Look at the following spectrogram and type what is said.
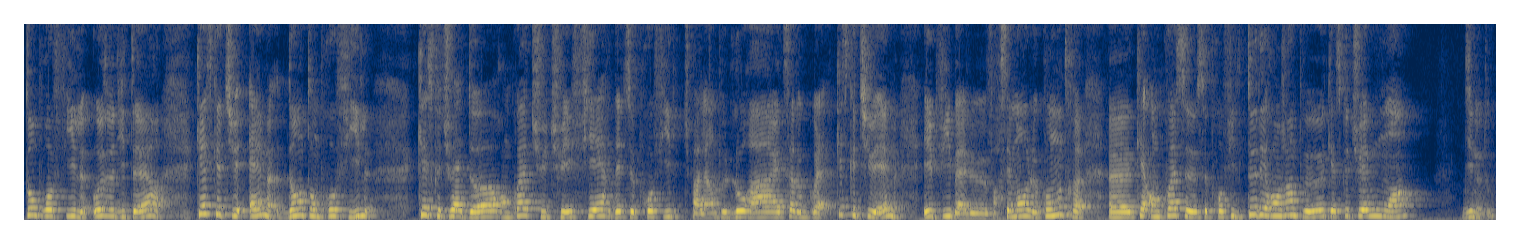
ton profil aux auditeurs. Qu'est-ce que tu aimes dans ton profil? Qu'est-ce que tu adores, en quoi tu, es fier d'être ce profil? Tu parlais un peu de Laura et tout ça, donc voilà, qu'est-ce que tu aimes? Et puis bah, le, forcément le contre, euh, en quoi ce, profil te dérange un peu, qu'est-ce que tu aimes moins? Dis-nous tout.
